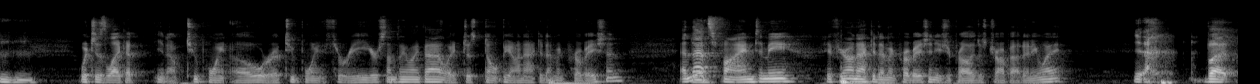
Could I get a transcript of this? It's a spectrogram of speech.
Mm-hmm. Which is like a you know 2.0 or a 2.3 or something like that like just don't be on academic probation. And that's fine to me. If you're on academic probation you should probably just drop out anyway. Yeah. but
